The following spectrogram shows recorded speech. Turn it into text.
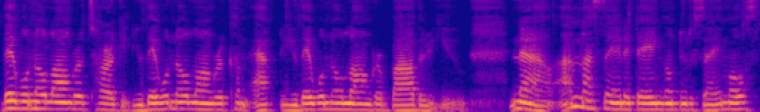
They will no longer target you. They will no longer come after you. They will no longer bother you. Now, I'm not saying that they ain't going to do the same most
